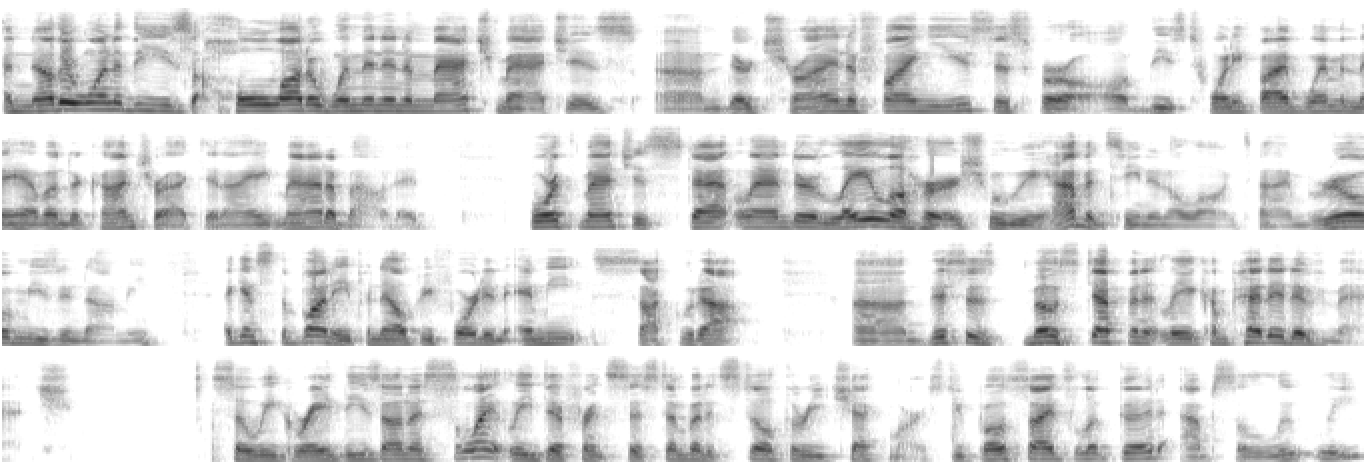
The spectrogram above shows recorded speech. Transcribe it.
another one of these whole lot of women in a match matches. Um, they're trying to find uses for all these 25 women they have under contract, and I ain't mad about it. Fourth match is Statlander, Leyla Hirsch, who we haven't seen in a long time, Ryo Mizunami, against the Bunny, Penelope Ford, and Emi Sakura. Uh, this is most definitely a competitive match. So we grade these on a slightly different system, but it's still three check marks. Do both sides look good? Absolutely.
